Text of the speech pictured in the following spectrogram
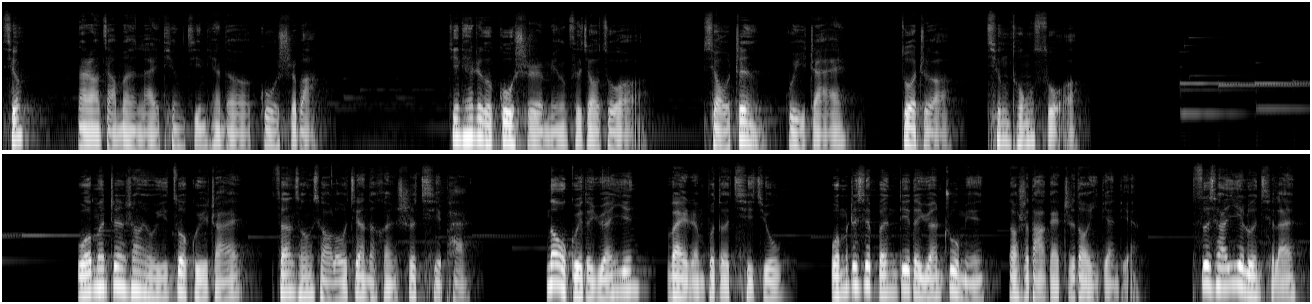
行，那让咱们来听今天的故事吧。今天这个故事名字叫做《小镇鬼宅》，作者青铜锁。我们镇上有一座鬼宅，三层小楼，建得很是气派。闹鬼的原因，外人不得其究。我们这些本地的原住民倒是大概知道一点点，私下议论起来。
